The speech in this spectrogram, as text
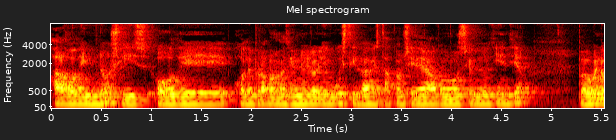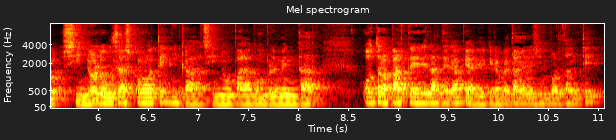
algo de hipnosis o de, o de programación neurolingüística que está considerado como pseudociencia, pero bueno, si no lo usas como técnica, sino para complementar otra parte de la terapia, que creo que también es importante,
